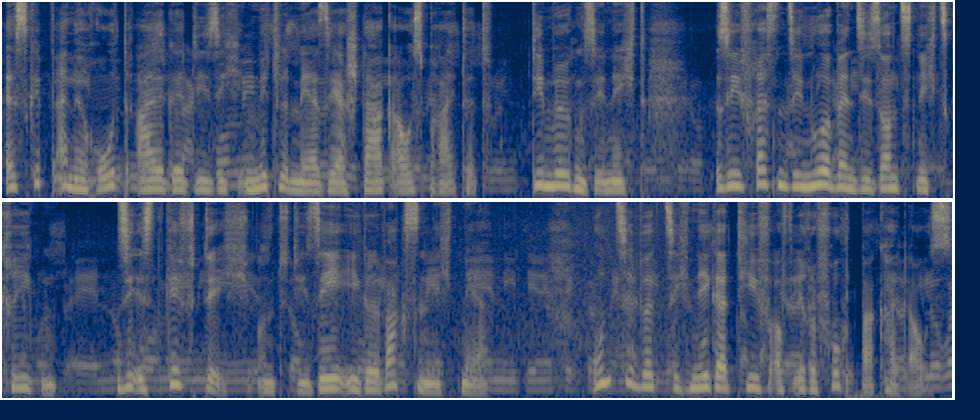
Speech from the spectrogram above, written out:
Es gibt eine Rotalge, die sich im Mittelmeer sehr stark ausbreitet. Die mögen sie nicht. Sie fressen sie nur, wenn sie sonst nichts kriegen. Sie ist giftig und die Seeigel wachsen nicht mehr. Und sie wirkt sich negativ auf ihre Fruchtbarkeit aus.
